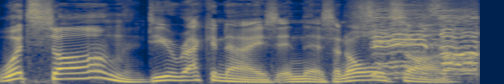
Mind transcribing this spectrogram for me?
what song do you recognize in this? An old song.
